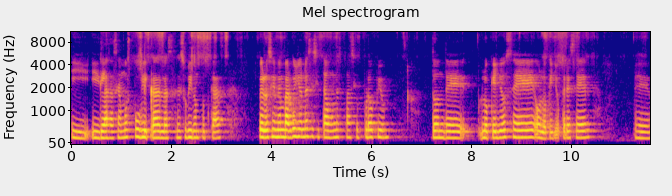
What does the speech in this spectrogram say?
y, y las hacemos públicas, las he subido en podcast, pero sin embargo yo necesitaba un espacio propio donde lo que yo sé o lo que yo crecer eh,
